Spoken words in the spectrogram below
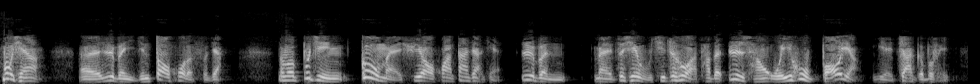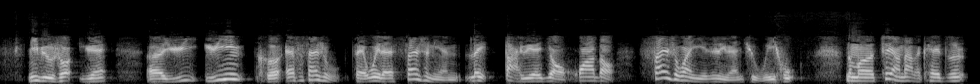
目前啊，呃，日本已经到货了四架。那么不仅购买需要花大价钱，日本买这些武器之后啊，它的日常维护保养也价格不菲。你比如说，原呃鱼鱼鹰和 F 三十五，在未来三十年内大约要花到三十万亿日元去维护。那么这样大的开支，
